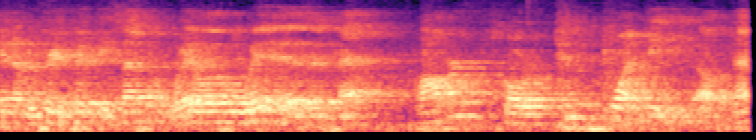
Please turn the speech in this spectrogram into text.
you, number 357, Whale of the Wiz, and Matt Palmer scored 220 of next.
